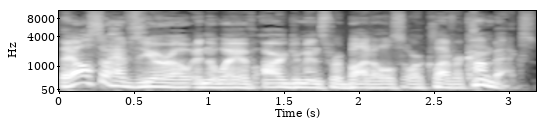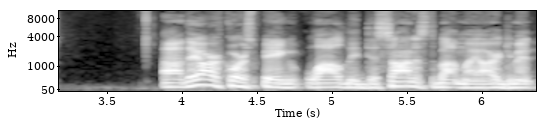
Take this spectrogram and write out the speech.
They also have zero in the way of arguments, rebuttals, or clever comebacks. Uh, they are, of course, being wildly dishonest about my argument.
